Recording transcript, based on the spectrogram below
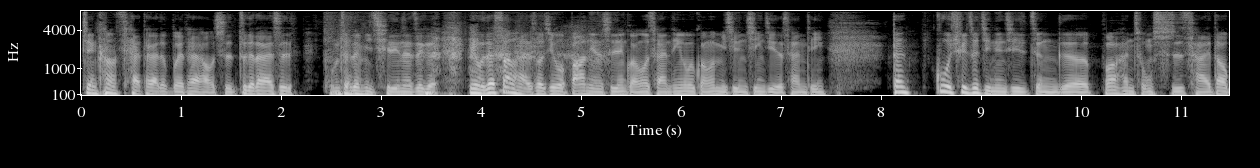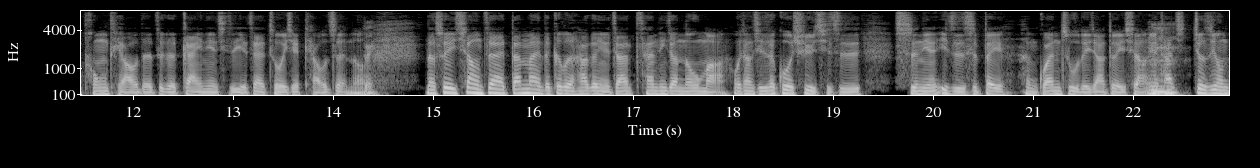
健康的菜大概都不会太好吃，这个大概是我们在对米其林的这个，因为我在上海的时候，其实我八年的时间管过餐厅，我管过米其林星级的餐厅。但过去这几年，其实整个包含从食材到烹调的这个概念，其实也在做一些调整哦。对。那所以像在丹麦的哥本哈根有一家餐厅叫 Noma，我想其实在过去其实十年一直是被很关注的一家对象，因为它就是用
